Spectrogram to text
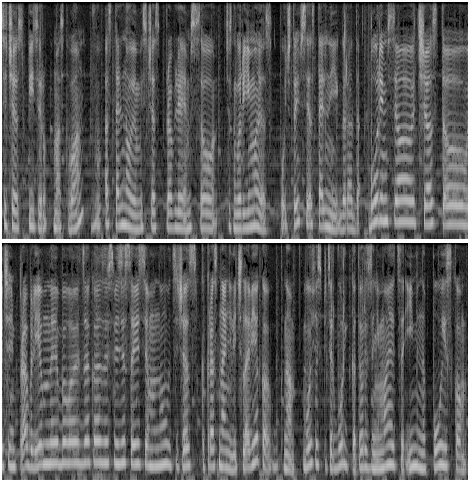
Сейчас Питер, Москва. Остальное мы сейчас отправляем с, честно говоря, ЕМС почтой, все остальные города. Боремся, часто очень проблемные бывают заказы в связи с этим. Ну, вот сейчас как раз наняли человека к нам в офис в Петербурге, который занимается именно поиском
